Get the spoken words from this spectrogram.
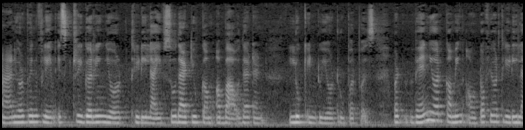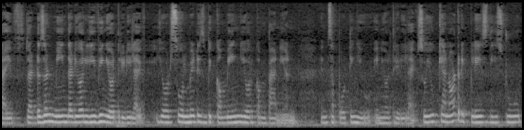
And your twin flame is triggering your 3d life so that you come above that and look into your true purpose. But when you are coming out of your 3d life that doesn't mean that you are leaving your 3d life your soulmate is becoming your companion and supporting you in your 3d life. So you cannot replace these two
